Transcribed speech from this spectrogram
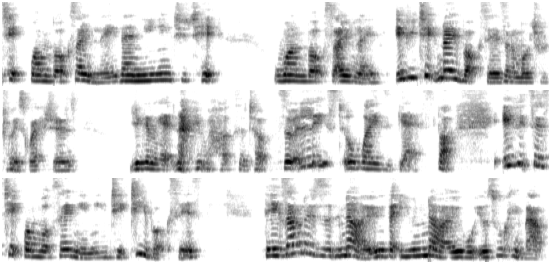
tick one box only, then you need to tick one box only. If you tick no boxes on a multiple choice question, you're going to get no marks at all. So at least always guess. But if it says tick one box only and you tick two boxes, the examiner doesn't know that you know what you're talking about.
